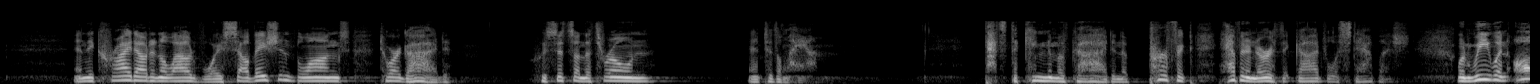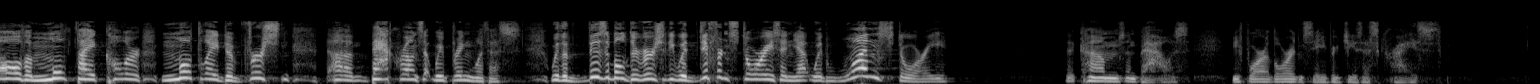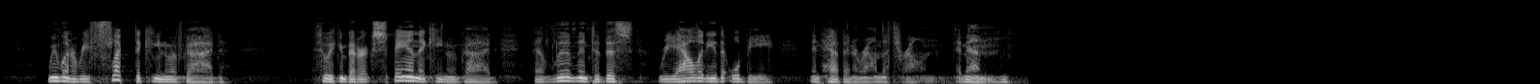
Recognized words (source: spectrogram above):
And they cried out in a loud voice Salvation belongs to our God, who sits on the throne and to the Lamb. That's the kingdom of God and the perfect heaven and earth that God will establish. When we, when all the multicolor, multi-diverse um, backgrounds that we bring with us, with a visible diversity, with different stories, and yet with one story that comes and bows before our Lord and Savior Jesus Christ. We want to reflect the kingdom of God so we can better expand the kingdom of God and live into this reality that will be in heaven around the throne. Amen.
